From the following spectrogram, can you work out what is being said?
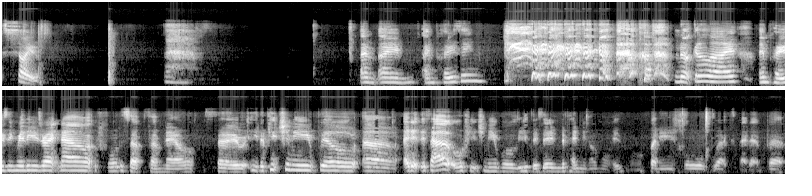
so I'm I'm I'm posing not gonna lie, I'm posing with these right now for the sub thumbnail. So either future me will uh, edit this out or future me will leave this in depending on what is more funny or works better. But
